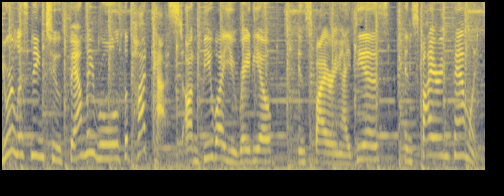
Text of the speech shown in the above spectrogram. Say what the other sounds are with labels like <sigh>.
You're listening to Family Rules, the podcast on BYU Radio, inspiring ideas, inspiring families.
